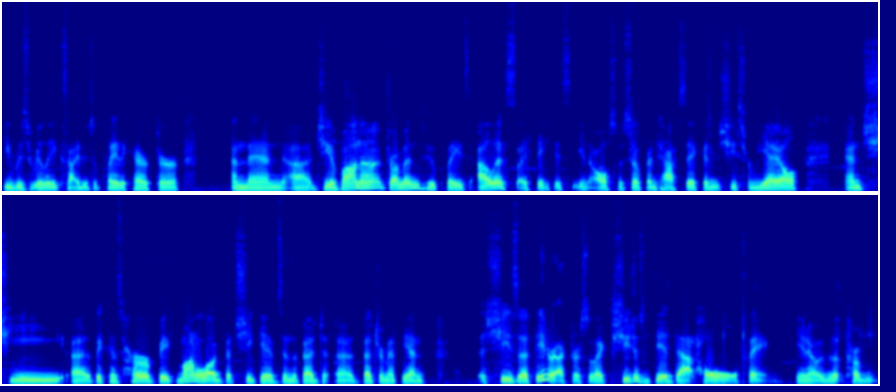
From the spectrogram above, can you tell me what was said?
he was really excited to play the character. And then uh, Giovanna Drummond, who plays Alice, I think is you know also so fantastic, and she's from Yale, and she uh, because her big monologue that she gives in the bed uh, bedroom at the end, she's a theater actor, so like she just did that whole thing, you know, from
